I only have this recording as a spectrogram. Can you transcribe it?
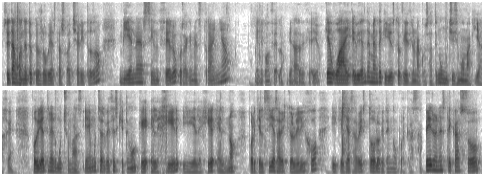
Estoy tan contento que os lo voy hasta swatchar y todo. Viene sin celo, cosa que me extraña. Viene con celo, ya decía yo. Qué guay. Evidentemente que yo esto que decir una cosa. Tengo muchísimo maquillaje. Podría tener mucho más. Y hay muchas veces que tengo que elegir y elegir el no. Porque el sí ya sabéis que lo elijo y que ya sabéis todo lo que tengo por casa. Pero en este caso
